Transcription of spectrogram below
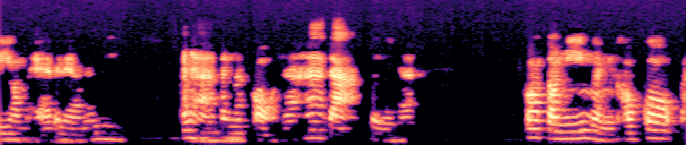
ยยอมแพ้ไปแล้วนะมีปัญหากันมาก่อนนะห้าดาบเลยนะ ก็ตอนนี้เหมือนเขาก็ไป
